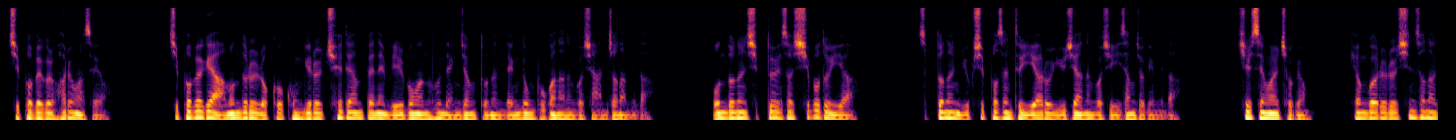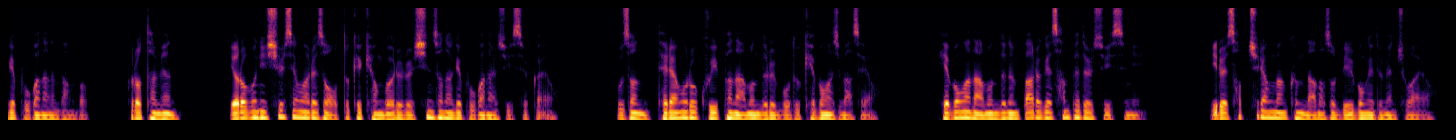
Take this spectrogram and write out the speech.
지퍼백을 활용하세요. 지퍼백에 아몬드를 넣고 공기를 최대한 빼내 밀봉한 후 냉장 또는 냉동 보관하는 것이 안전합니다. 온도는 10도에서 15도 이하, 습도는 60% 이하로 유지하는 것이 이상적입니다. 실생활 적용, 견과류를 신선하게 보관하는 방법. 그렇다면 여러분이 실생활에서 어떻게 견과류를 신선하게 보관할 수 있을까요? 우선 대량으로 구입한 아몬드를 모두 개봉하지 마세요. 개봉한 아몬드는 빠르게 산패될 수 있으니 이를 섭취량만큼 나눠서 밀봉해두면 좋아요.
